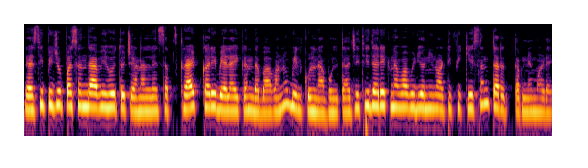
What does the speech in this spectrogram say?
રેસીપી જો પસંદ આવી હોય તો ચેનલને સબસ્ક્રાઇબ કરી બેલાઇકન દબાવવાનું બિલકુલ ના ભૂલતા, જેથી દરેક નવા વિડીયોની નોટિફિકેશન તરત તમને મળે.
